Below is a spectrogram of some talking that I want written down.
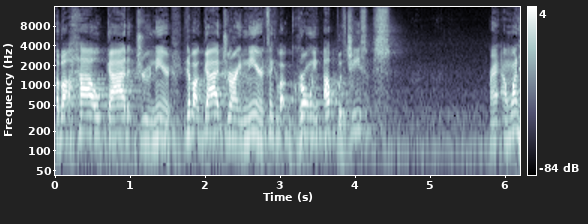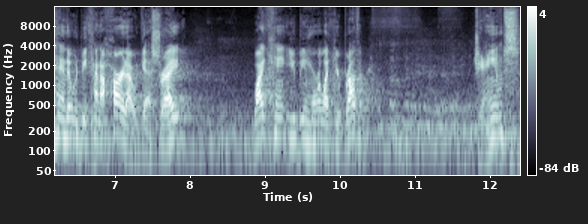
about how God drew near. You know, about God drawing near. Think about growing up with Jesus. Right? On one hand, it would be kind of hard, I would guess, right? Why can't you be more like your brother? James?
